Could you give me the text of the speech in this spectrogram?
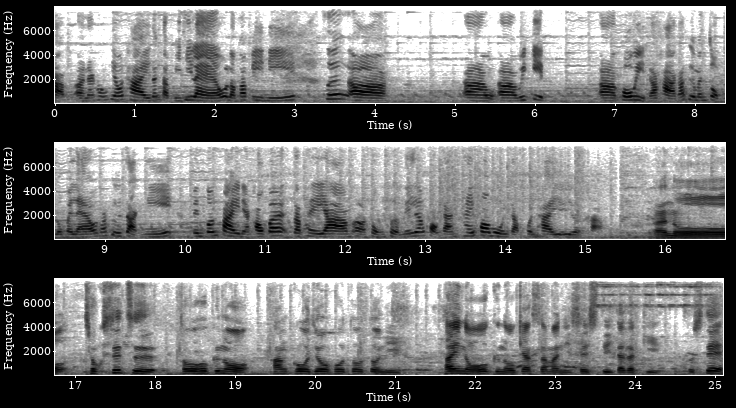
กับนักท่องเที่ยวไทยตั้งแต่ปีที่แล้วแล้วก็ปีนี้ ซึ่งวิกฤต โควิดอะค่ะก็คือมันจบลงไปแล้วก็คือจากนี้เป็นต้นไปเนี่ยเขาก็จะพยายามเอ่อส่งเสริมในเรื่องของการให้ข้อมูลกับคนไทยเยอะๆค่ะ あの直接東北の観光情報等々にタイの多くのお客様に接していただきそして、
